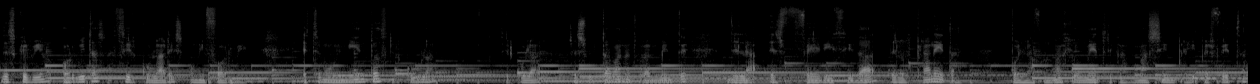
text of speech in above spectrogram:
describían órbitas circulares uniformes. Este movimiento circular, resultaba naturalmente de la esfericidad de los planetas, pues la forma geométrica más simple y perfecta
